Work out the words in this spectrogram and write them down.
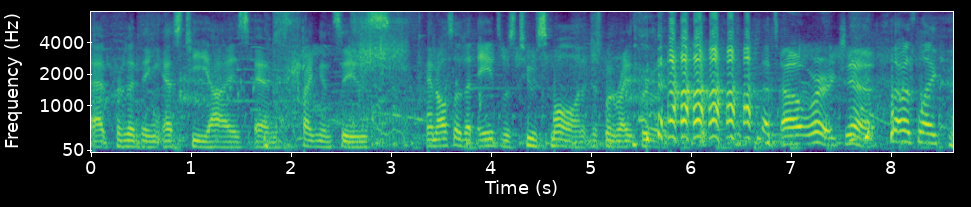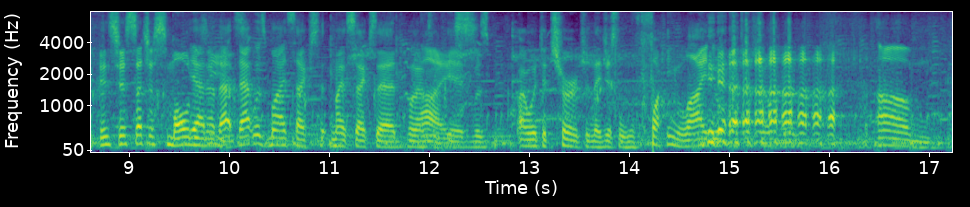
at preventing STIs and pregnancies, and also that AIDS was too small and it just went right through it. That's how it works. Yeah, I was like, it's just such a small yeah, disease. no, that that was my sex my sex ed when I was a kid. Was I went to church and they just fucking lied to a bunch of children. Um,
